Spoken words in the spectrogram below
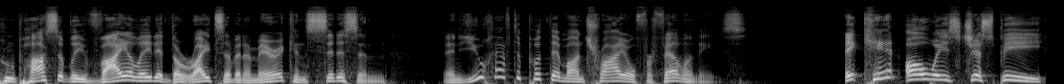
who possibly violated the rights of an American citizen, and you have to put them on trial for felonies. It can't always just be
